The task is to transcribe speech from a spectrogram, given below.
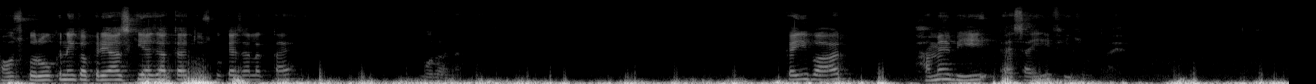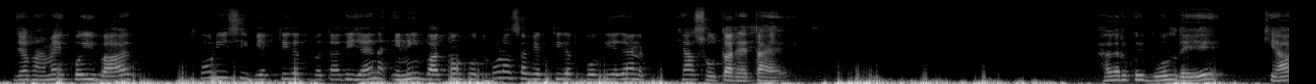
और उसको रोकने का प्रयास किया जाता है तो उसको कैसा लगता है बुरा लगता है कई बार हमें भी ऐसा ही फील होता है। जब हमें कोई बात थोड़ी सी व्यक्तिगत बता दी जाए ना, इन्हीं बातों को थोड़ा सा व्यक्तिगत बोल दिया जाए ना, क्या सोता रहता है? अगर कोई बोल दे, क्या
